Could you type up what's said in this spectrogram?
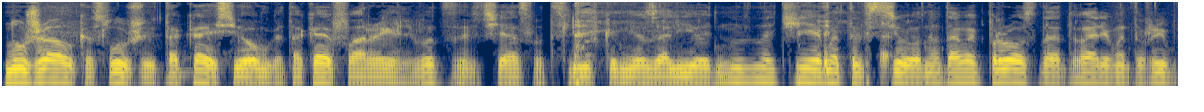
Ну, жалко, слушай, такая семга, такая форель. Вот сейчас вот сливками ее зальет. Ну, зачем это все? Ну, давай просто отварим эту рыбу.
